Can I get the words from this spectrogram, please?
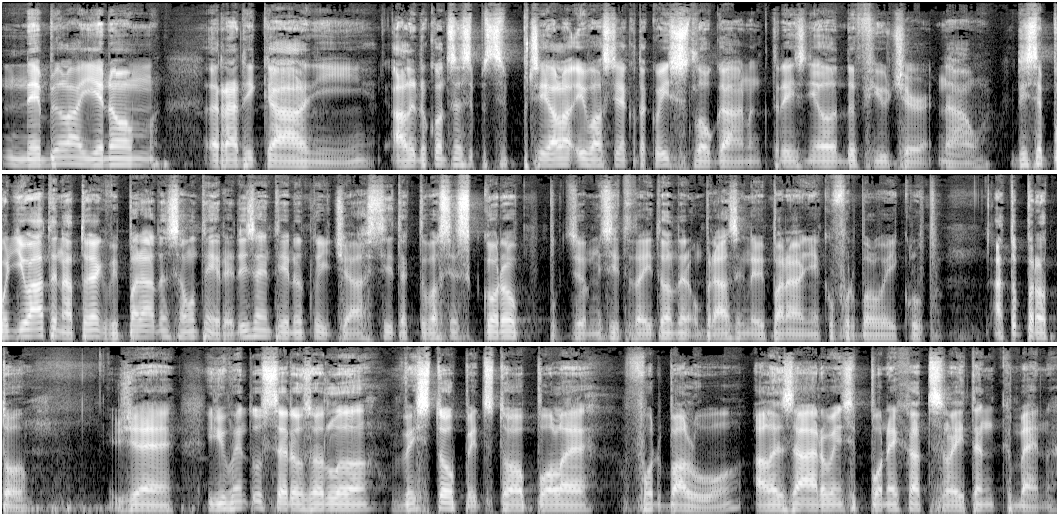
nebyla jenom radikální, ale dokonce si přijala i vlastně jako takový slogan, který zněl The Future Now. Když se podíváte na to, jak vypadá ten samotný redesign, ty jednotlivé části, tak to vlastně skoro, pokud myslíte tady ten obrázek, nevypadá ani jako fotbalový klub. A to proto, že Juventus se rozhodl vystoupit z toho pole fotbalu, ale zároveň si ponechat celý ten kmen.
